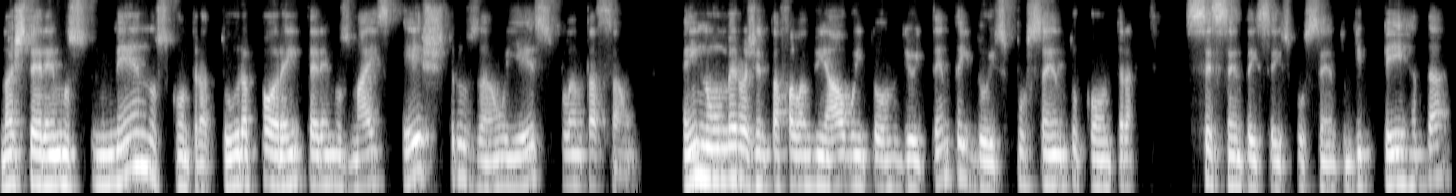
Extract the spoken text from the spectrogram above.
nós teremos menos contratura, porém teremos mais extrusão e explantação. Em número, a gente está falando em algo em torno de 82% contra 66% de perda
